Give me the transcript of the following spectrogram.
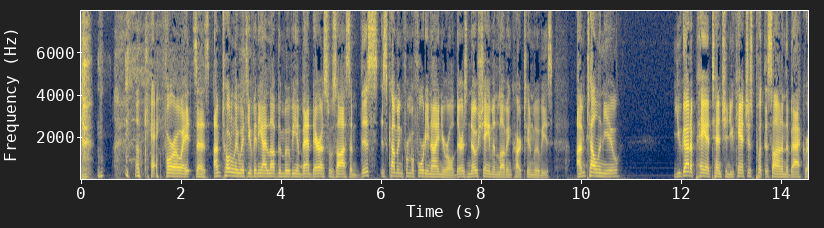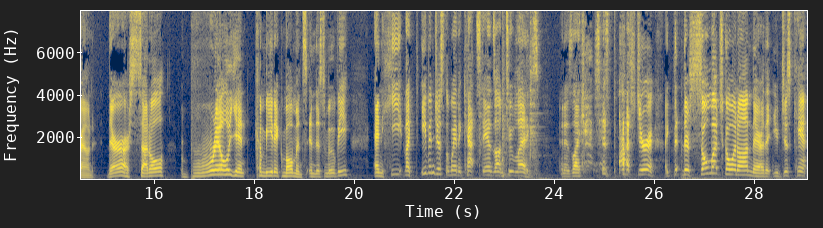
okay. 408 says, I'm totally with you, Vinny. I love the movie and Banderas was awesome. This is coming from a 49 year old. There's no shame in loving cartoon movies. I'm telling you, you got to pay attention. You can't just put this on in the background. There are subtle, brilliant comedic moments in this movie. And he, like, even just the way the cat stands on two legs and is like, his posture, like, th- there's so much going on there that you just can't,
